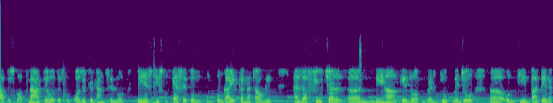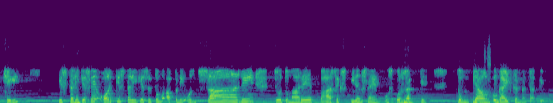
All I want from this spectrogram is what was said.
आप इसको अपनाते हो तो इसको पॉजिटिव ढंग से लो तो ये इस चीज़ को कैसे तुम उनको गाइड करना चाहोगी? एज अ फ्यूचर नेहा के रूप में रूप में जो उनकी बातें रखेगी इस तरीके से और किस तरीके से तुम अपनी उन सारे जो तुम्हारे पास एक्सपीरियंस रहे उसको रख के तुम क्या उनको गाइड करना चाहती हो?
